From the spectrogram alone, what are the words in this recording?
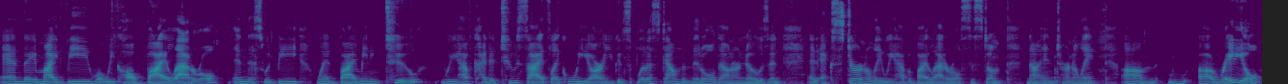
and they might be what we call bilateral. And this would be when bi meaning two, we have kind of two sides like we are. You can split us down the middle, down our nose, and, and externally we have a bilateral system, not internally. Um, uh, radial,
